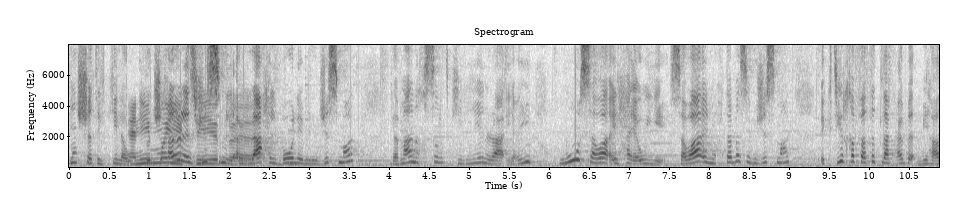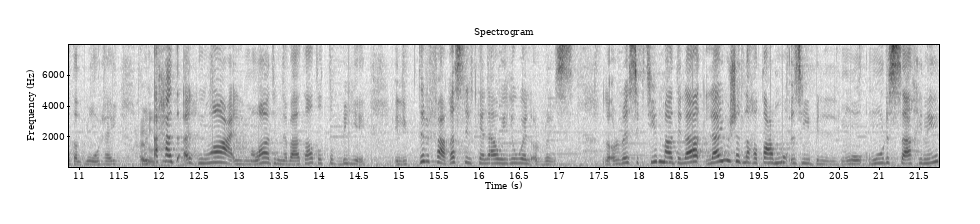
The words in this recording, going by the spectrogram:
تنشط الكلى يعني وتخرج جسم الأملاح البولي من جسمك كمان خسرت كليين رائعين مو سوائل حيويه سوائل محتبسه بجسمك كثير خففت لك عبء بهذا الأمور هي. من احد أنواع المواد النباتات الطبية اللي بترفع غسل الكلاوي هو القريص القريص كثير مادة لا, لا يوجد لها طعم مؤذي بالامور الساخنة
